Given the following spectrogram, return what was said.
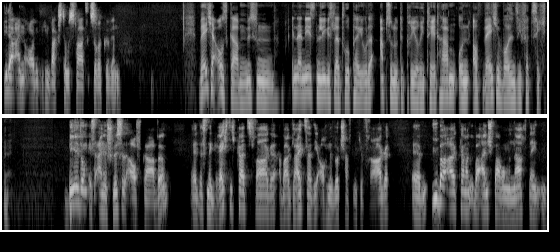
wieder einen ordentlichen Wachstumspfad zurückgewinnen. Welche Ausgaben müssen in der nächsten Legislaturperiode absolute Priorität haben und auf welche wollen Sie verzichten? Bildung ist eine Schlüsselaufgabe. Äh, das ist eine Gerechtigkeitsfrage, aber gleichzeitig auch eine wirtschaftliche Frage. Ähm, überall kann man über Einsparungen nachdenken.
